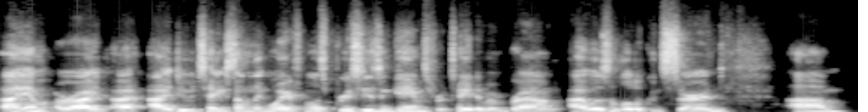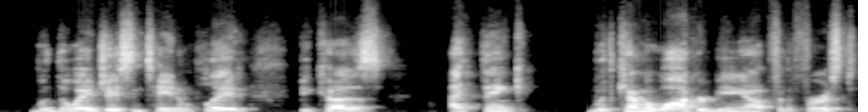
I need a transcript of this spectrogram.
I am, or I, I, I, do take something away from those preseason games for Tatum and Brown. I was a little concerned um, with the way Jayson Tatum played because I think with Kemba Walker being out for the first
